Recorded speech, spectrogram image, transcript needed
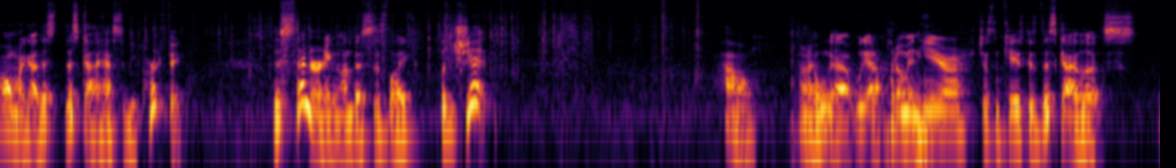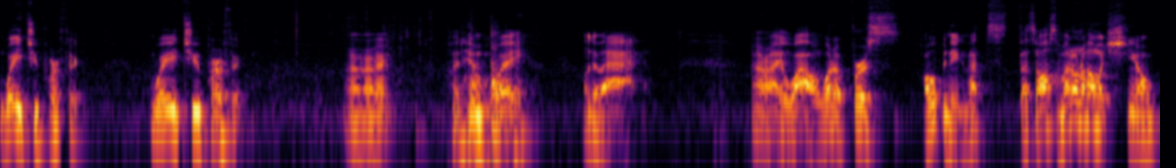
Oh my god, this, this guy has to be perfect. This centering on this is like legit. Wow. All right, we got we got to put him in here just in case because this guy looks way too perfect, way too perfect. All right, put him away. Look at that. All right, wow, what a first opening. That's that's awesome. I don't know how much you know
